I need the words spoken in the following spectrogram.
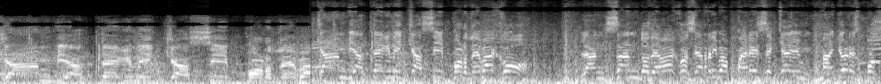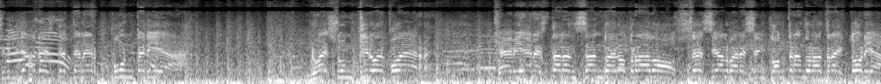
Cambia técnica así por debajo. Cambia técnica así por debajo. Lanzando de abajo hacia arriba parece que hay mayores posibilidades de tener puntería. No es un tiro de poder. Lanzando el otro lado. Ceci Álvarez encontrando la trayectoria.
